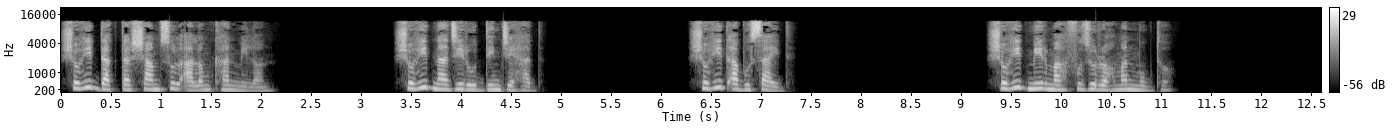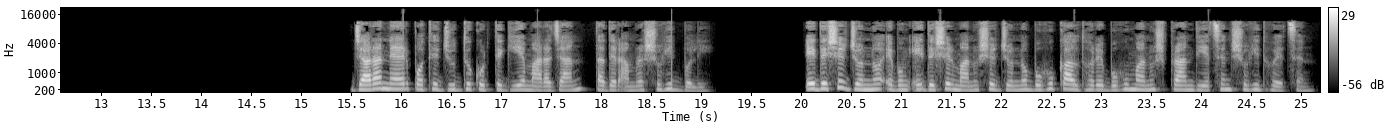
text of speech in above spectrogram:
শহীদ ডাক্তার শামসুল আলম খান মিলন। শহীদ নাজির উদ্দিন জেহাদ। শহীদ আবু সাইদ। শহীদ মীর মাহফুজুর রহমান মুগ্ধ। যারা ন্যায়ের পথে যুদ্ধ করতে গিয়ে মারা যান, তাদের আমরা শহীদ বলি। এ দেশের জন্য এবং এ দেশের মানুষের জন্য বহুকাল ধরে বহু মানুষ প্রাণ দিয়েছেন, শহীদ হয়েছেন।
